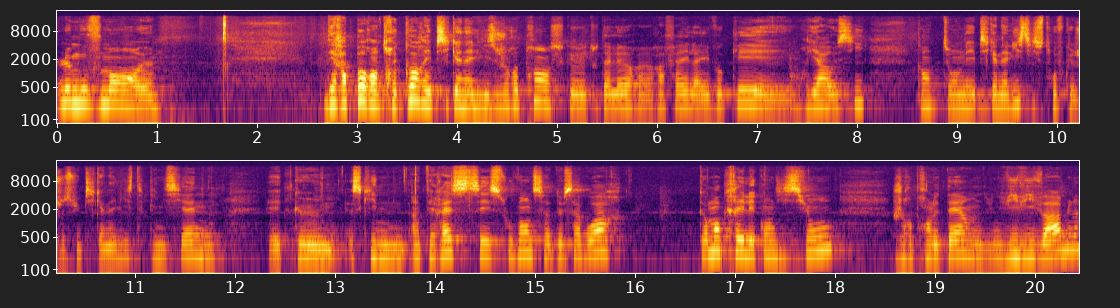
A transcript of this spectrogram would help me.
le mouvement des rapports entre corps et psychanalyse. Je reprends ce que tout à l'heure Raphaël a évoqué et Ria aussi quand on est psychanalyste, il se trouve que je suis psychanalyste, clinicienne, et que ce qui m'intéresse, c'est souvent de savoir comment créer les conditions, je reprends le terme d'une vie vivable,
